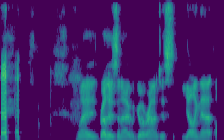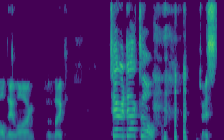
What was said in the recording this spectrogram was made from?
My brothers and I would go around just yelling that all day long. It was like, pterodactyl, Tric-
